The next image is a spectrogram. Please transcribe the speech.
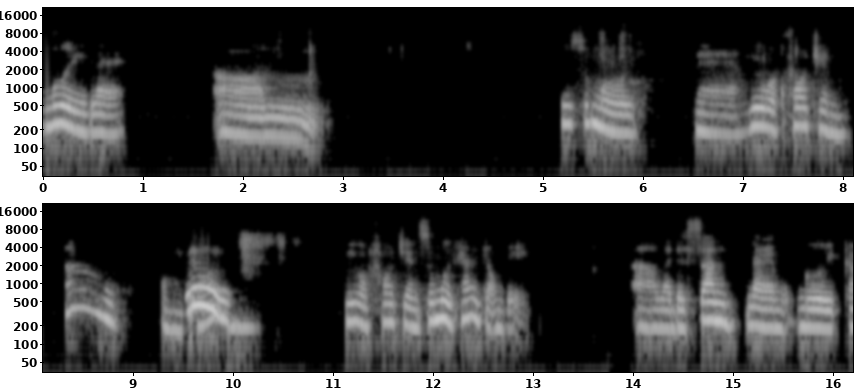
10 là um, số 10 là Wheel of Fortune. Oh, oh my god. Wheel of Fortune số 10 khá là trọn vẹn à, và The Sun là một người có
